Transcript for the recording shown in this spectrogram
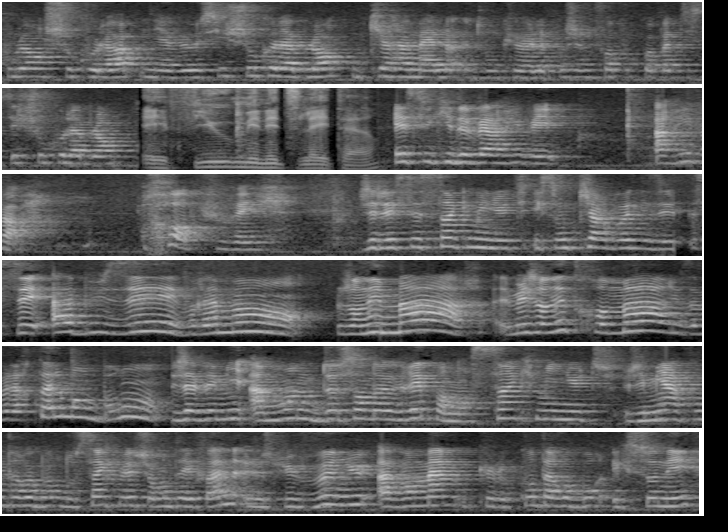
coulants chocolat. Il y avait aussi chocolat blanc ou caramel. Donc euh, la prochaine fois, pourquoi pas tester chocolat blanc. A few minutes later. Et ce qui devait arriver arriva. Oh purée. J'ai laissé 5 minutes, ils sont carbonisés. C'est abusé, vraiment. J'en ai marre, mais j'en ai trop marre, ils avaient l'air tellement bons. J'avais mis à moins de 200 degrés pendant 5 minutes. J'ai mis un compte à rebours de 5 minutes sur mon téléphone. Je suis venue avant même que le compte à rebours ait sonné.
